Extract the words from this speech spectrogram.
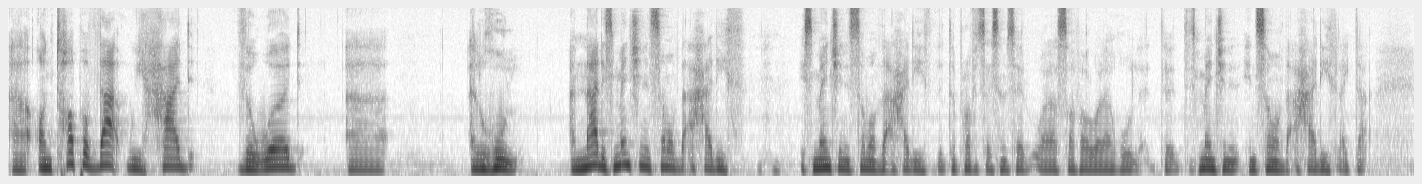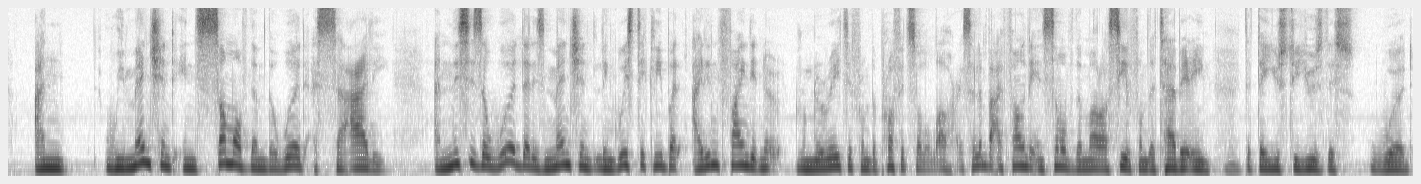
Uh, on top of that, we had the word uh, al-ghul, and that is mentioned in some of the ahadith. It's mentioned in some of the ahadith that the Prophet ﷺ said, "Wala safar wala ghul." The- It's mentioned in some of the ahadith like that, and we mentioned in some of them the word as-sa'ali, And this is a word that is mentioned linguistically, but I didn't find it narrated from the Prophet sallallahu alaihi wasallam. But I found it in some of the marasil from the tabi'een that they used to use this word.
